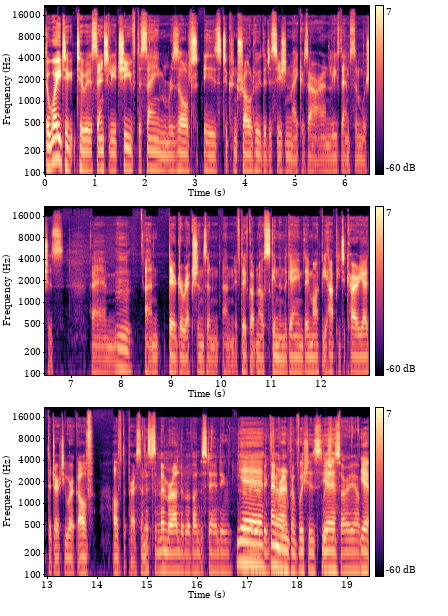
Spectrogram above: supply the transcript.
the way to, to essentially achieve the same result is to control who the decision makers are and leave them some wishes um, and their directions. And, and if they've got no skin in the game, they might be happy to carry out the dirty work of of the person. it's a memorandum of understanding. yeah, fan of. memorandum of wishes. Wishes, yeah, sorry, yeah. yeah.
